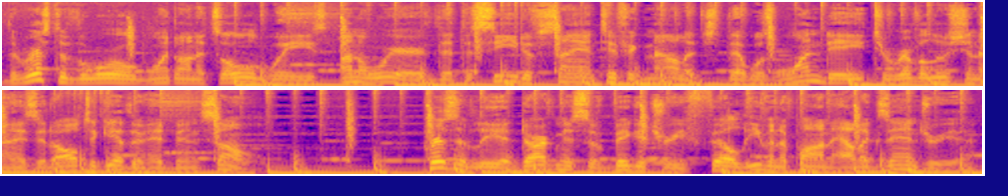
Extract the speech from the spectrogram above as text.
The rest of the world went on its old ways, unaware that the seed of scientific knowledge that was one day to revolutionize it altogether had been sown. Presently a darkness of bigotry fell even upon Alexandria.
